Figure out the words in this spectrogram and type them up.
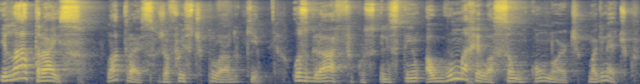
E lá atrás, lá atrás já foi estipulado que os gráficos eles têm alguma relação com o norte magnético.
